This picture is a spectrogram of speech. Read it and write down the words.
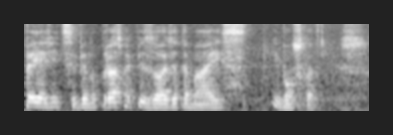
Bem, a gente se vê no próximo episódio. Até mais e bons quadrinhos.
